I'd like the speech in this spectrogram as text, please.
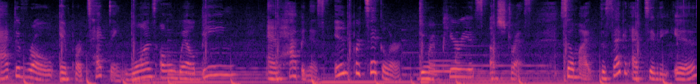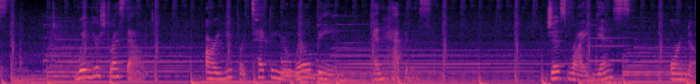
active role in protecting one's own well being and happiness, in particular during periods of stress. So, my the second activity is when you're stressed out, are you protecting your well being and happiness? Just write yes or no.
